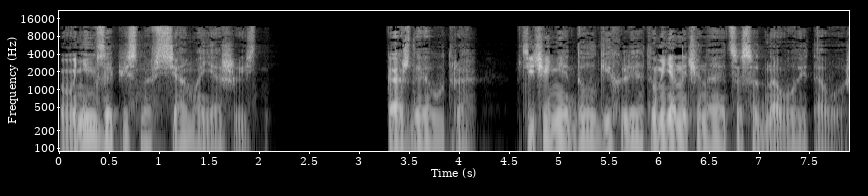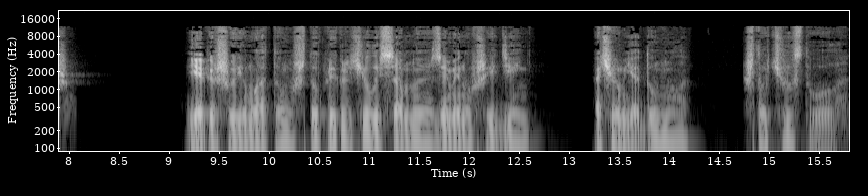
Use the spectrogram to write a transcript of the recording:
В них записана вся моя жизнь. Каждое утро в течение долгих лет у меня начинается с одного и того же. Я пишу ему о том, что приключилось со мной за минувший день, о чем я думала, что чувствовала.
